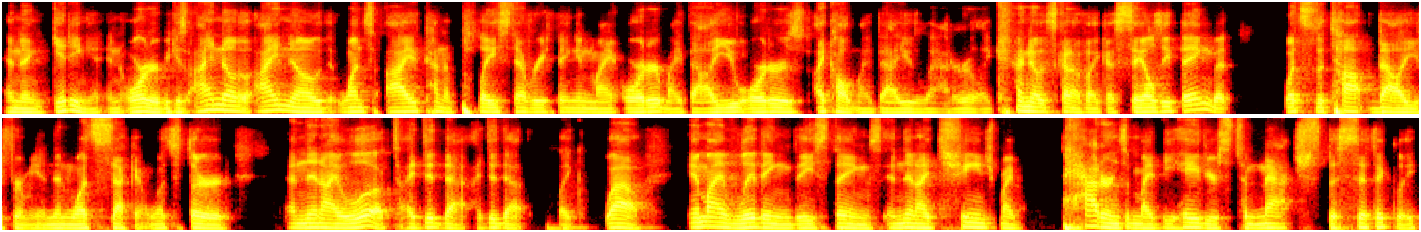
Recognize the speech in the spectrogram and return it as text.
and then getting it in order because I know I know that once I kind of placed everything in my order, my value orders, I call it my value ladder. Like I know it's kind of like a salesy thing, but what's the top value for me? And then what's second? What's third? And then I looked, I did that. I did that like, wow, am I living these things? And then I changed my patterns and my behaviors to match specifically.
